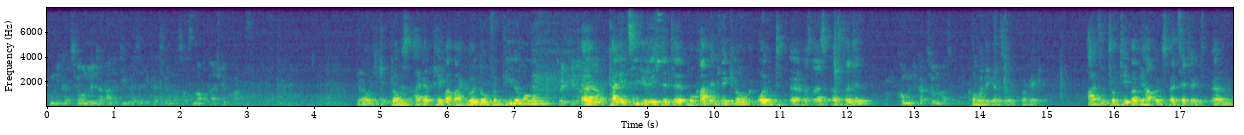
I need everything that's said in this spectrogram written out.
Kommunikation, literale Diversifikation, das was noch, drei Stück waren es. Genau, ich glaube, das eine Thema war Gründung von Gliederungen, ähm, keine zielgerichtete Programmentwicklung und äh, was war das, das dritte? Kommunikation war es. Kommunikation, okay. Also zum Thema, wir haben uns verzettelt. Ähm,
